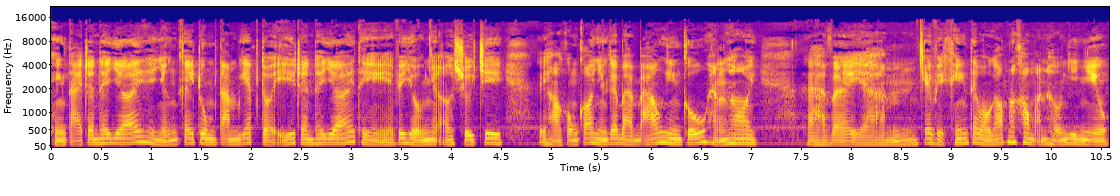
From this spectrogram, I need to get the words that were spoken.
Hiện tại trên thế giới thì những cái trung tâm ghép tủy trên thế giới thì ví dụ như ở Sủi Chi thì họ cũng có những cái bài báo nghiên cứu hẳn hoi là về um, cái việc hiến tế bào gốc nó không ảnh hưởng gì nhiều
